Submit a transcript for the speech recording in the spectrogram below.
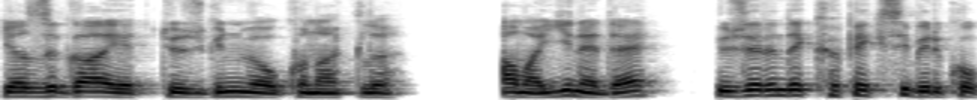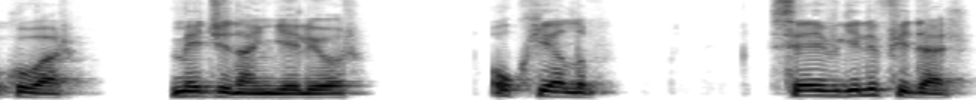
Yazı gayet düzgün ve okunaklı. Ama yine de üzerinde köpeksi bir koku var. Meci'den geliyor. Okuyalım. Sevgili Fidel.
